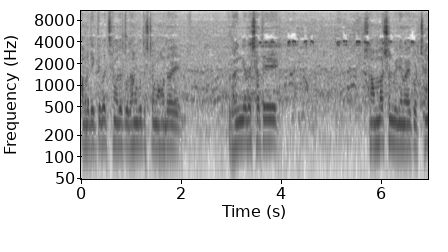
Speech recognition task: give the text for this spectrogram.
আমরা দেখতে পাচ্ছি আমাদের প্রধান উপদেষ্টা মহোদয় রোহিঙ্গাদের সাথে সম্ভাষণ বিনিময় করছেন।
